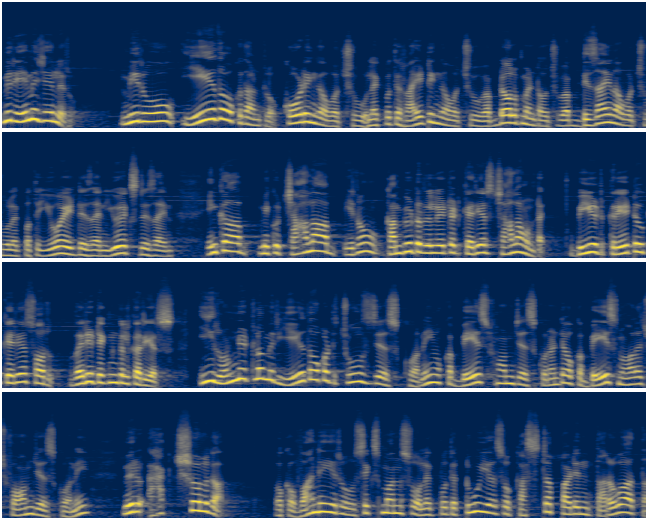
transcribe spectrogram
మీరు ఏమీ చేయలేరు. మీరు ఏదో ఒక దాంట్లో కోడింగ్ అవ్వచ్చు లేకపోతే రైటింగ్ అవ్వచ్చు వెబ్ డెవలప్మెంట్ అవ్వచ్చు వెబ్ డిజైన్ అవ్వచ్చు లేకపోతే యూఐ డిజైన్ యూఎక్స్ డిజైన్ ఇంకా మీకు చాలా యూనో కంప్యూటర్ రిలేటెడ్ కెరియర్స్ చాలా ఉంటాయి. Be it creative careers or very technical careers. ఈ రెండిట్లో మీరు ఏదో ఒకటి చూస్ చేసుకొని ఒక బేస్ ఫామ్ చేసుకొని అంటే ఒక బేస్ నాలెడ్జ్ ఫామ్ చేసుకొని మీరు యాక్చువల్గా ఒక వన్ ఇయర్ సిక్స్ మంత్స్ లేకపోతే టూ ఇయర్స్ కష్టపడిన తర్వాత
